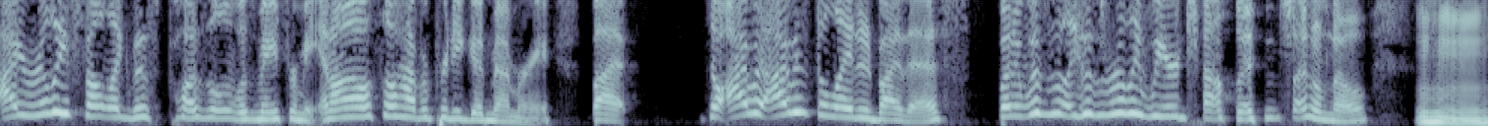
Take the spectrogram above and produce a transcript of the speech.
I really felt like this puzzle was made for me. And I also have a pretty good memory. But so I wa- I was delighted by this, but it was it was a really weird challenge. I don't know. hmm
